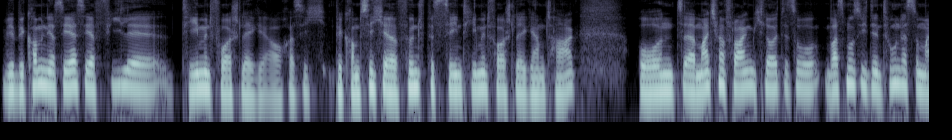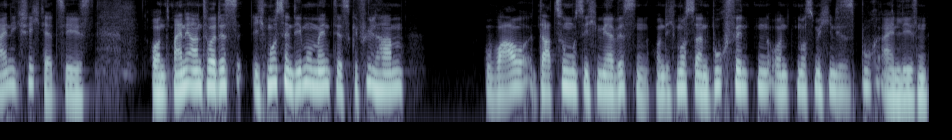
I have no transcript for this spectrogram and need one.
wir bekommen ja sehr, sehr viele Themenvorschläge auch. Also ich bekomme sicher fünf bis zehn Themenvorschläge am Tag. Und äh, manchmal fragen mich Leute so, was muss ich denn tun, dass du meine Geschichte erzählst? Und meine Antwort ist, ich muss in dem Moment das Gefühl haben, wow, dazu muss ich mehr wissen und ich muss ein Buch finden und muss mich in dieses Buch einlesen.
